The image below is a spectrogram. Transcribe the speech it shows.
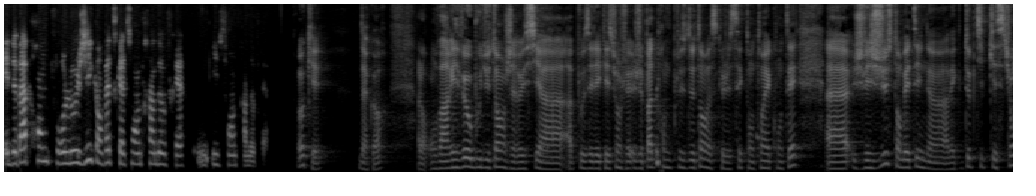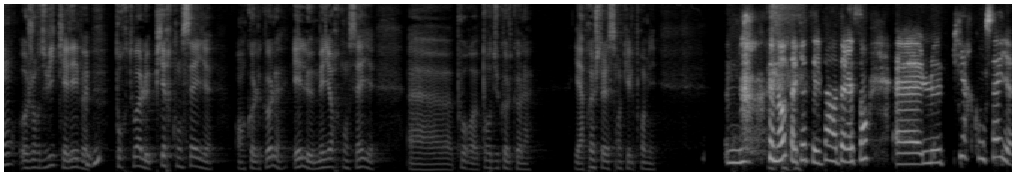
et de pas prendre pour logique en fait ce qu'elles sont en train d'offrir. Ils sont en train d'offrir. Ok, d'accord. Alors, on va arriver au bout du temps. J'ai réussi à, poser les questions. Je ne vais, pas te prendre plus de temps parce que je sais que ton temps est compté. Euh, je vais juste embêter une, euh, avec deux petites questions. Aujourd'hui, quel est mhm. pour toi le pire conseil en call call et le meilleur conseil euh, pour, pour du call call Et après, je te laisse tranquille le premier. non, t'inquiète, c'est hyper intéressant. le pire conseil,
